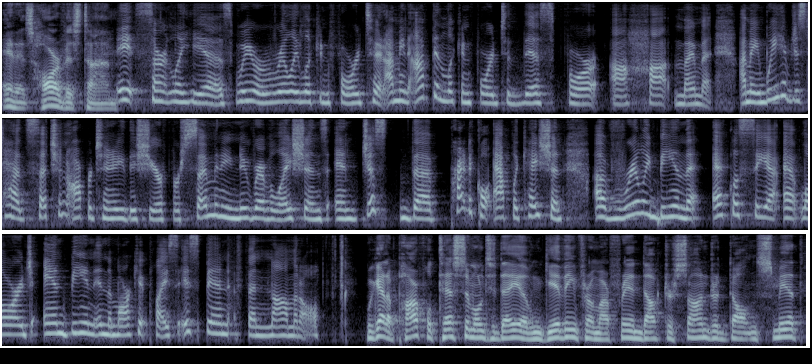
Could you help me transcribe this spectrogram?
and it's harvest time. It certainly is. We are really looking forward to it. I mean, I've been looking forward to this for a hot moment. I mean, we have just had such an opportunity this year for so many new revelations and just the practical application of really being the ecclesia at large and being in the marketplace. It's been phenomenal. We got a powerful testimony today of giving from our friend Dr. Saundra Dalton Smith.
